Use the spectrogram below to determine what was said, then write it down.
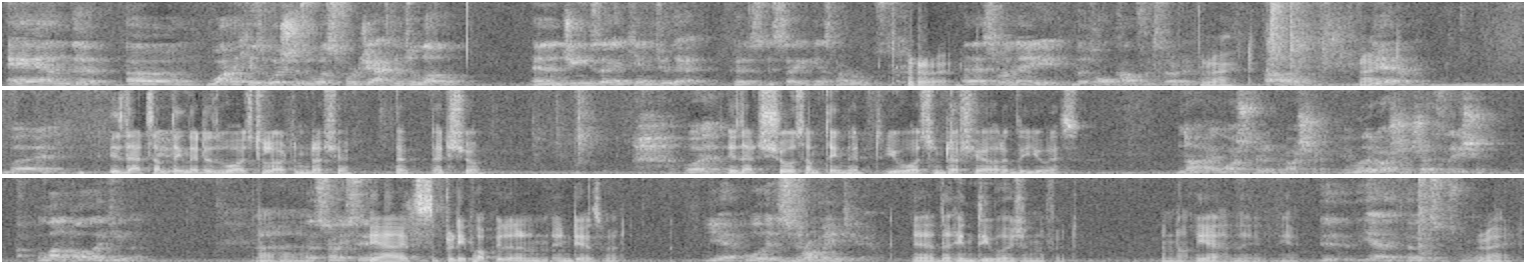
and uh, um, one of his wishes was for Jasmine to love him, and then genie's like, "I can't do that because it's like against my rules." right. right, and that's when they the whole conflict started. right. Um, Right. Yeah, but Is that something that is watched a lot in Russia? That that show? What? Is that show something that you watched in Russia or in the U.S.? No, I watched it in Russia. It was a Russian translation, Lampa Aladdina. Ah. That's how you say it. Yeah, it's pretty popular in India as well. Yeah, well, it's from India. Yeah, the Hindi version of it. And all, yeah, the, yeah, It- yeah, that's from right.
